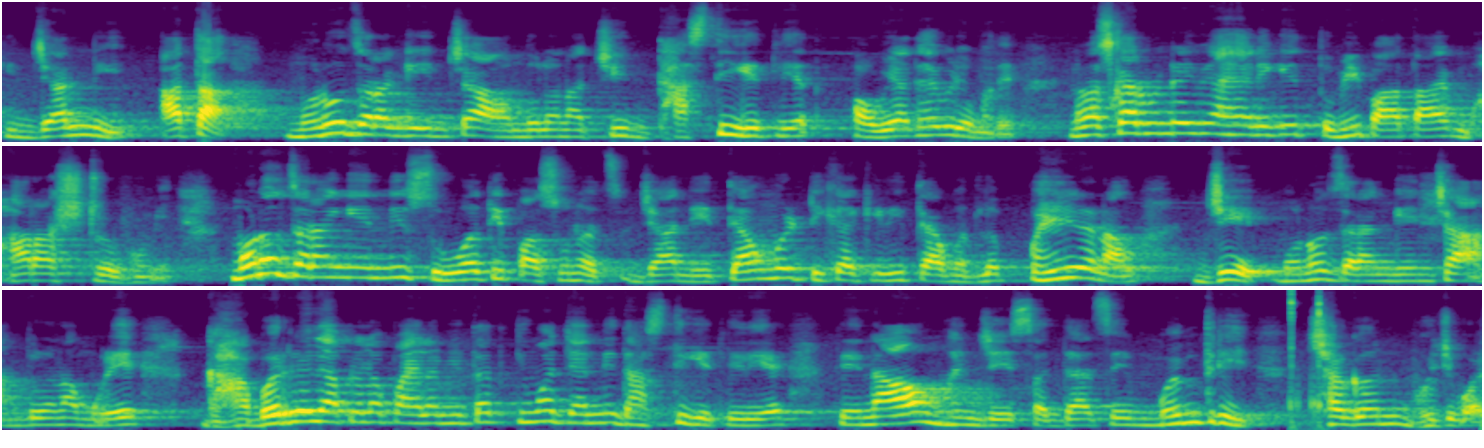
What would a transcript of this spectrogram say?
की ज्यांनी आता मनोज जरांगेंच्या आंदोलनाची धास्ती घेतली आहे? पाहूयात ह्या व्हिडिओमध्ये. नमस्कार मंडळी मी आहे अनिकेत. तुम्ही पाहताय महाराष्ट्र भूमी मनोज जरांगे यांनी सुरुवातीपासूनच ज्या नेत्यांवर टीका केली त्यामधलं पहिलं नाव जे मनोज जरांगेंच्या आंदोलनामुळे घाबरलेले आपल्याला पाहायला मिळतात किंवा ज्यांनी धास्ती घेतलेली आहे ते नाव म्हणजे सध्याचे मंत्री छगन भुजबळ.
